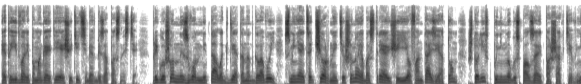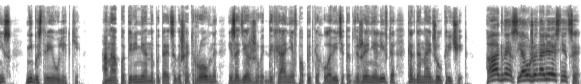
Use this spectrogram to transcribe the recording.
это едва ли помогает ей ощутить себя в безопасности. Приглушенный звон металла где-то над головой сменяется черной тишиной, обостряющей ее фантазии о том, что лифт понемногу сползает по шахте вниз, не быстрее улитки. Она попеременно пытается дышать ровно и задерживать дыхание в попытках уловить это движение лифта, когда Найджел кричит. «Агнес, я уже на лестнице!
